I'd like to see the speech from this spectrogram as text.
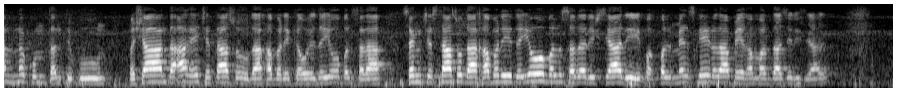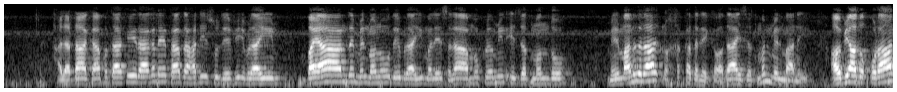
انکم تنتقون پشان د هغه چې تاسو دا خبرې کوئ د یو بل سره څنګه چې تاسو دا خبرې د یو بل سره رښتیا دي په خپل منځ کې نو دا پیغمبر داسې رښتیا دی حالتا کا پتا کې راغله تا د حدیث ذیف ابراهیم بیان د ملمنو د ابراهیم علی السلام مکرمین عزت مندو ملمانو درا نو حق قدر کوا دا عزت مند ملمانی او بیا د قران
